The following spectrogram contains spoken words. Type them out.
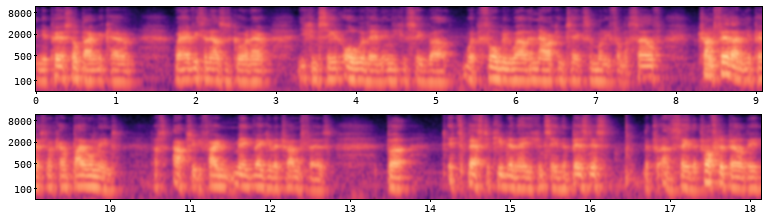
in your personal bank account where everything else is going out. You can see it all within, and you can see well we're performing well, and now I can take some money for myself transfer that in your personal account by all means. That's absolutely fine. Make regular transfers, but it's best to keep it in there. You can see the business, the, as I say, the profitability.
